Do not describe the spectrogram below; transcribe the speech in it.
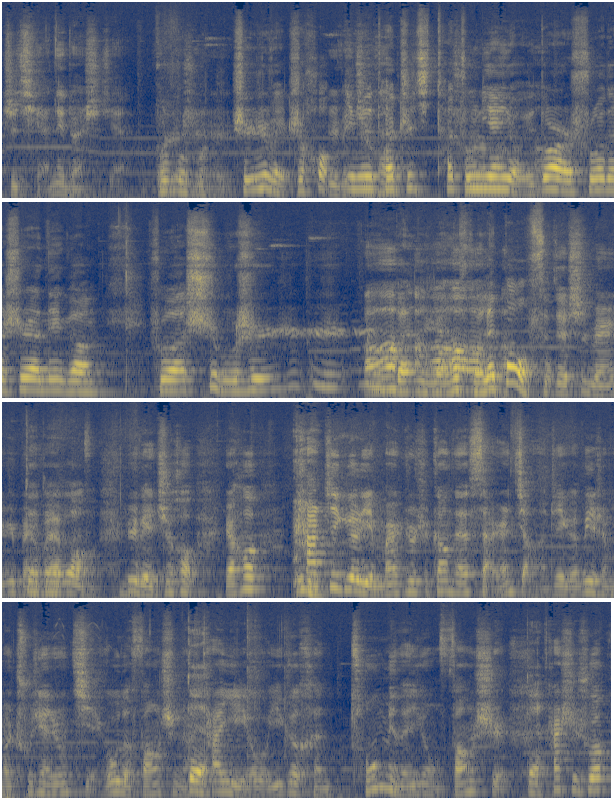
之前那段时间，不不不，是是日伪之后因为他之前他中间有一段说的是那个说是不是日日本人回来报复对，对，是本人日本人回来报复，日伪之后，然后他这个里面就是刚才散人讲的这个，为什么出现这种解构的方式呢对？他也有一个很聪明的一种方式对，他是说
